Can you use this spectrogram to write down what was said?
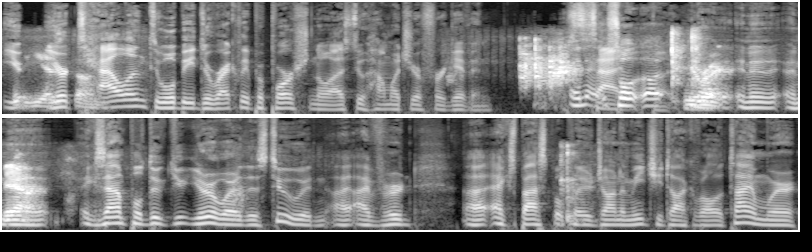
Your, that he has your done. talent will be directly proportional as to how much you're forgiven. And Sad, so, uh, but- you know, Right. in an, in Yeah. a example, Duke, you, you're aware of this too, and I, I've heard uh, ex basketball player John Amaechi talk about all the time, where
